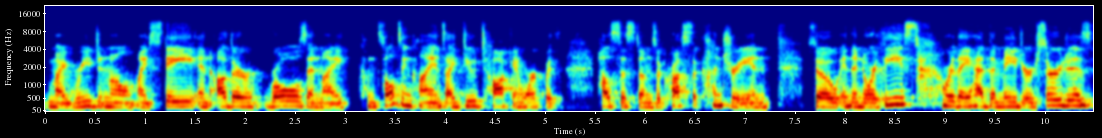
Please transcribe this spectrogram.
my regional, my state, and other roles and my consulting clients, I do talk and work with health systems across the country. And so in the Northeast, where they had the major surges,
